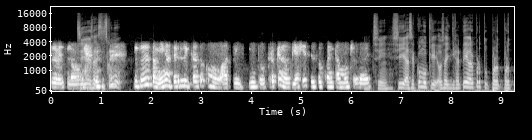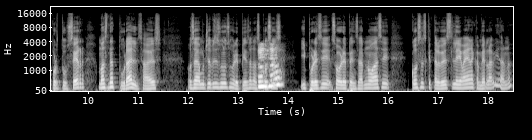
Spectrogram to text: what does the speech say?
tal vez no. Sí, o sea, es como... Entonces también hacerle caso como a tu instinto. Creo que en los viajes eso cuenta mucho, ¿sabes? Sí, sí, hacer como que, o sea, dejarte llevar por tu, por, por, por tu ser más natural, ¿sabes? O sea, muchas veces uno sobrepiensa las cosas y por ese sobrepensar no hace cosas que tal vez le vayan a cambiar la vida, ¿no?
